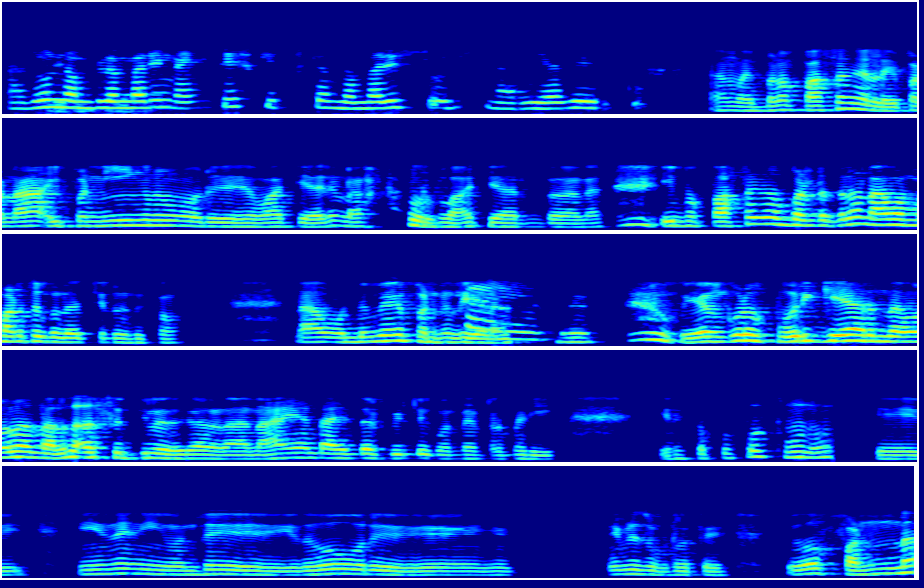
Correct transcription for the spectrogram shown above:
அதுவும் நம்மள மாதிரி நைன்டிஸ் கிட்ஸ்க்கு அந்த மாதிரி ஸ்டோரிஸ் நிறையவே இருக்கும். ஆமா இப்பெல்லாம் பசங்க இல்ல. இப்ப நான் இப்ப நீங்களும் ஒரு வாத்தியாரு நான் ஒரு வாத்தியாருன்றதால இப்ப பசங்க பண்றதெல்லாம் நாம மனசுக்குள்ள வச்சுட்டு இருக்கோம். நான் ஒண்ணுமே பண்ணலையா என் கூட பொறுக்கையா இருந்தவங்க நல்லா சுத்தின்னு இருக்காங்கடா. நான் ஏன்டா இந்த ஃபீல்டுக்கு வந்தேன்ற மாதிரி எனக்கு அப்பப்போ தோணும். சரி நீ தான் நீ வந்து ஏதோ ஒரு எப்படி சொல்றது? ஏதோ ஃபன்னா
